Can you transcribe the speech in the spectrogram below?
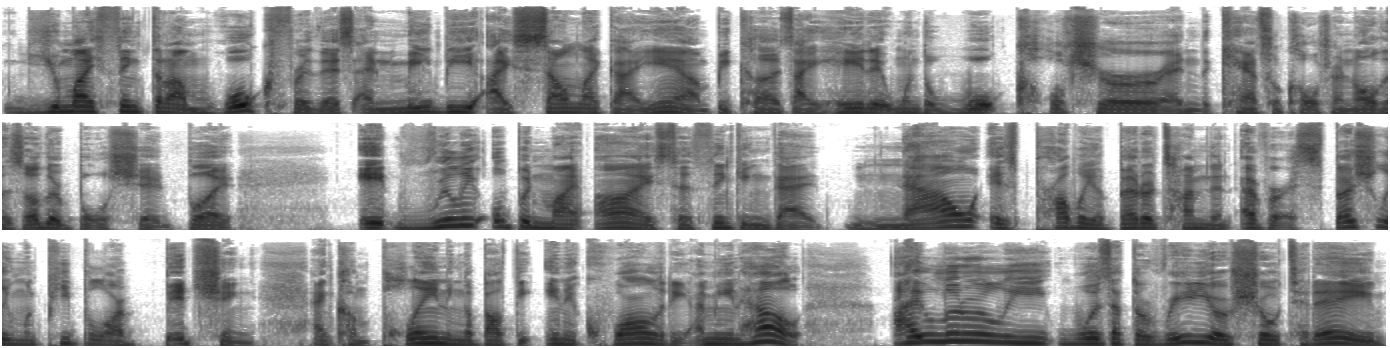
You might think that I'm woke for this, and maybe I sound like I am because I hate it when the woke culture and the cancel culture and all this other bullshit, but it really opened my eyes to thinking that now is probably a better time than ever, especially when people are bitching and complaining about the inequality. I mean, hell, I literally was at the radio show today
